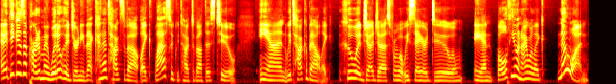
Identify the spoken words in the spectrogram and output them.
And I think as a part of my widowhood journey, that kind of talks about like last week we talked about this too. And we talk about like who would judge us for what we say or do. And, and both you and I were like, no one.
